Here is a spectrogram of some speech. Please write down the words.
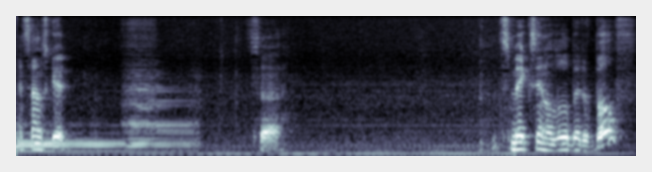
That sounds good. So let's mix in a little bit of both.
